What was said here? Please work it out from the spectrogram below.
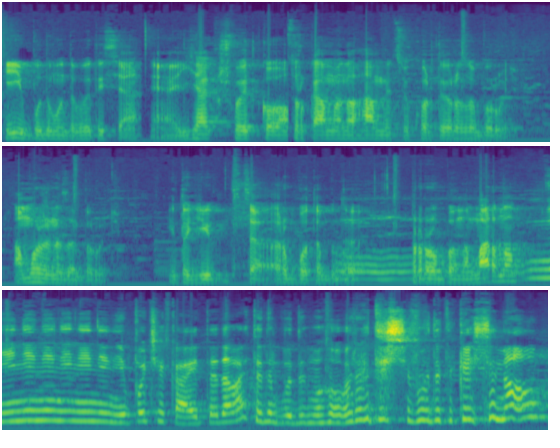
і будемо дивитися, е, як швидко з руками ногами цю квартиру заберуть. А може не заберуть. І тоді ця робота буде пророблена марно. Ні, ні, ні, ні, ні, ні, ні, почекайте. Давайте не будемо говорити, що буде такий фінал.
